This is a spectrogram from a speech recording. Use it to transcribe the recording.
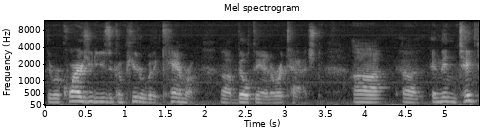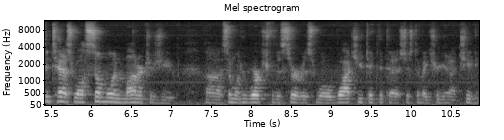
that requires you to use a computer with a camera uh, built in or attached. Uh, uh, and then take the test while someone monitors you. Uh, someone who works for the service will watch you take the test just to make sure you're not cheating.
